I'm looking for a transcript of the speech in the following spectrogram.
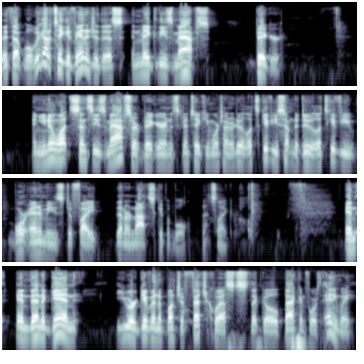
they thought, well, we got to take advantage of this and make these maps bigger. And you know what? Since these maps are bigger and it's going to take you more time to do it, let's give you something to do. Let's give you more enemies to fight that are not skippable. It's like, oh. and and then again, you are given a bunch of fetch quests that go back and forth. Anyway,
